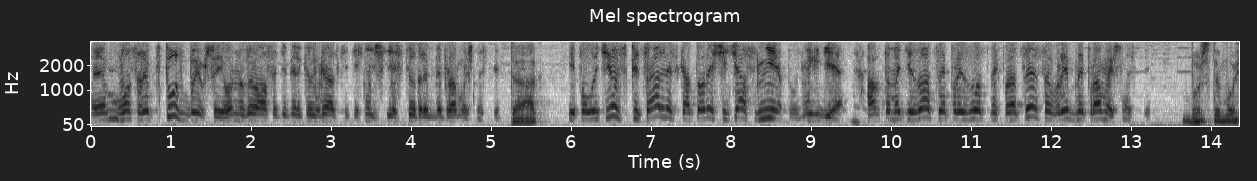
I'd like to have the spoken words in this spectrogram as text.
э, Мосрыбтуз бывший, он назывался теперь Калининградский технический институт рыбной промышленности. Так. И получил специальность, которой сейчас нету нигде. Автоматизация производственных процессов в рыбной промышленности. Боже ты мой,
